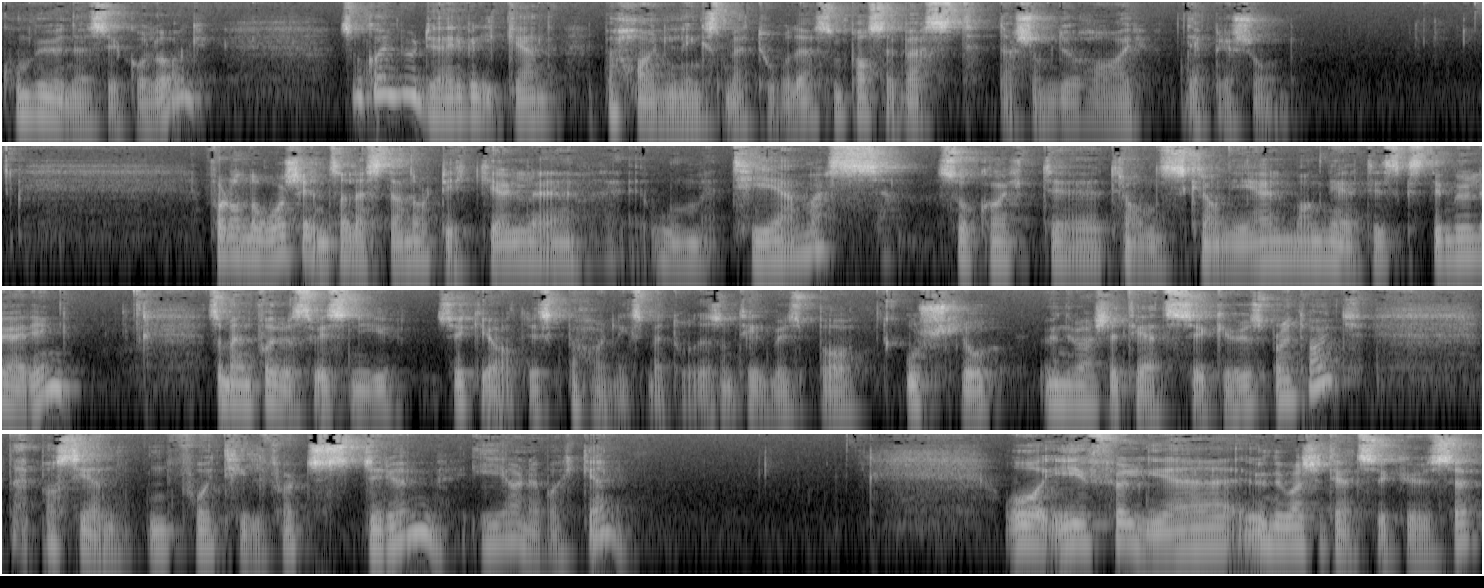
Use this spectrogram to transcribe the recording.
kommunepsykolog, som kan vurdere hvilken behandlingsmetode som passer best dersom du har depresjon. For noen år siden så leste jeg en artikkel eh, om TMS, såkalt eh, transkraniell magnetisk stimulering, som er en forholdsvis ny psykiatrisk behandlingsmetode som tilbys på Oslo universitetssykehus bl.a. Der pasienten får tilført strøm i hjernebarken. Og ifølge universitetssykehuset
